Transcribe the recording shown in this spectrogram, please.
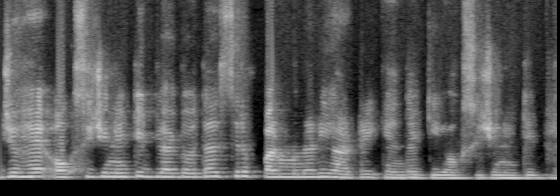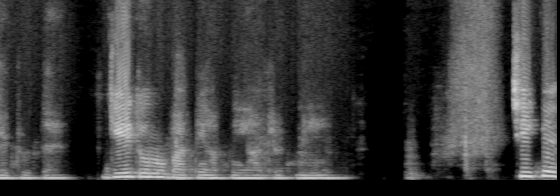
जो है ऑक्सीजनेटेड ब्लड होता है, सिर्फ़ पल्मोनरी आर्टरी के अंदर डीऑक्सीजनेटेड ब्लड होता है। ये दोनों बातें आपने याद रखनी है। ठीक है?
